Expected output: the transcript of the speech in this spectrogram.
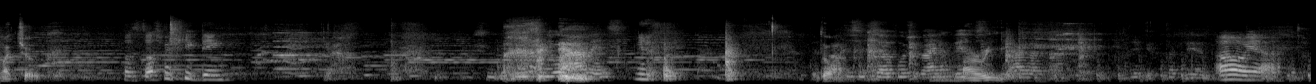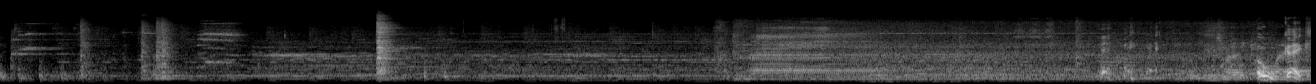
Machoke. Wat is dat voor chic ding? Dat is een nieuwe. Ja. Dan. Dat is het zelf voor zo weinig winst. Marie. Ja, dat. Oh ja, wat goed. Oh, kijk.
